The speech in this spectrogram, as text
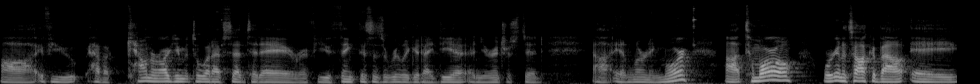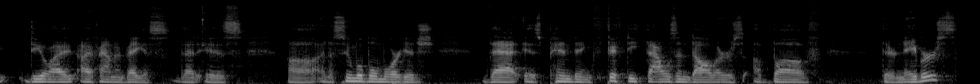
uh, if you have a counter argument to what I've said today, or if you think this is a really good idea and you're interested uh, in learning more. Uh, tomorrow, we're going to talk about a deal I, I found in Vegas that is uh, an assumable mortgage that is pending $50,000 above their neighbors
